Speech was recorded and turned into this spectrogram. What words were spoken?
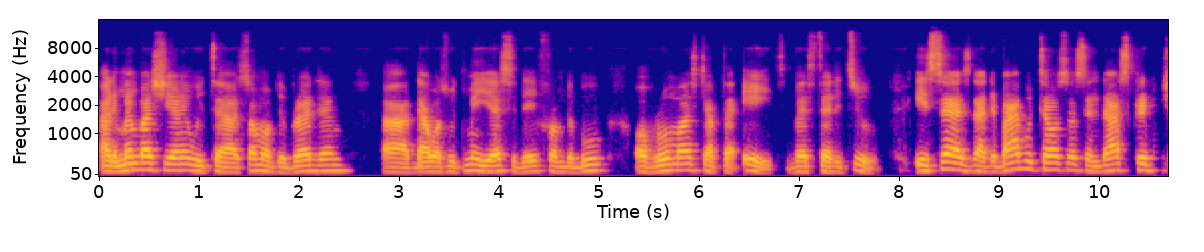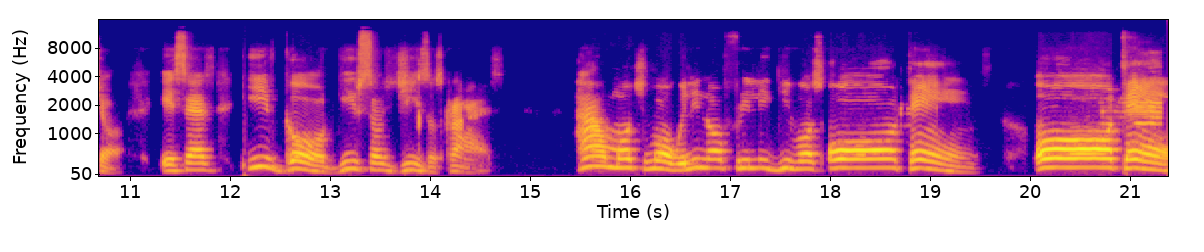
I remember sharing with uh, some of the brethren uh, that was with me yesterday from the book of Romans chapter 8, verse 32. It says that the Bible tells us in that scripture, it says, if God gives us Jesus Christ, how much more will he not freely give us all things? All things,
